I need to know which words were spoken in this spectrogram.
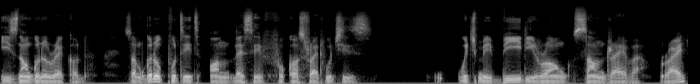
it's not going to record. So I'm going to put it on, let's say, Focusrite, which is, which may be the wrong sound driver, right?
